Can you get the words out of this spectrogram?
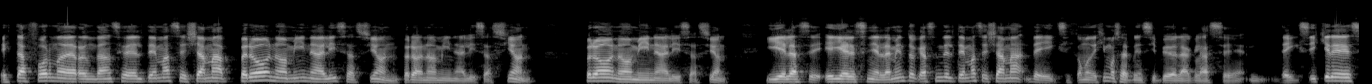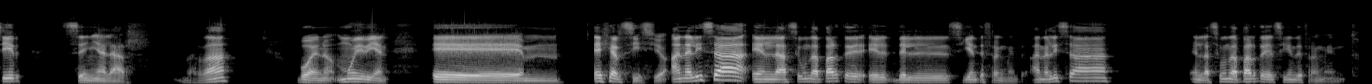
esta forma de redundancia del tema se llama pronominalización, pronominalización, pronominalización. Y el, señalamiento que hacen del tema se llama deixis, como dijimos al principio de la clase. Deixis quiere decir señalar, ¿verdad? Bueno, muy bien. Eh, ejercicio. Analiza en la segunda parte del siguiente fragmento. Analiza en la segunda parte del siguiente fragmento.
